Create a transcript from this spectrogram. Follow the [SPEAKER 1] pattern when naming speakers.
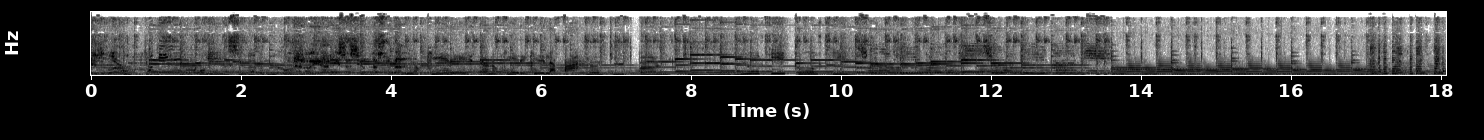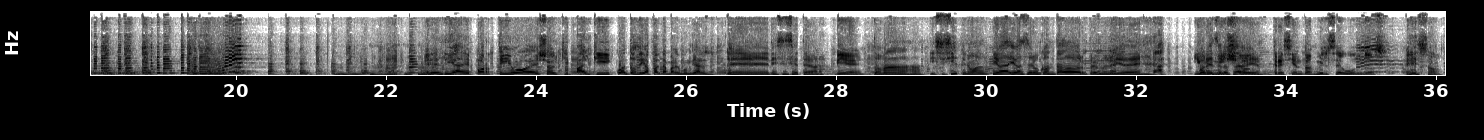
[SPEAKER 1] Edward
[SPEAKER 2] Por una ciudad mejor.
[SPEAKER 1] una realización nacional.
[SPEAKER 3] No quiere esto, no quiere, quiere la paz.
[SPEAKER 4] En el día deportivo de Yolki Palki, ¿cuántos días faltan para el Mundial?
[SPEAKER 5] Eh, 17 horas.
[SPEAKER 4] Bien.
[SPEAKER 5] Tomás.
[SPEAKER 4] 17 nomás.
[SPEAKER 5] Iba, iba a ser un contador, pero me olvidé.
[SPEAKER 6] Y
[SPEAKER 5] Por eso lo sabía.
[SPEAKER 6] 300 mil segundos.
[SPEAKER 4] Eso.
